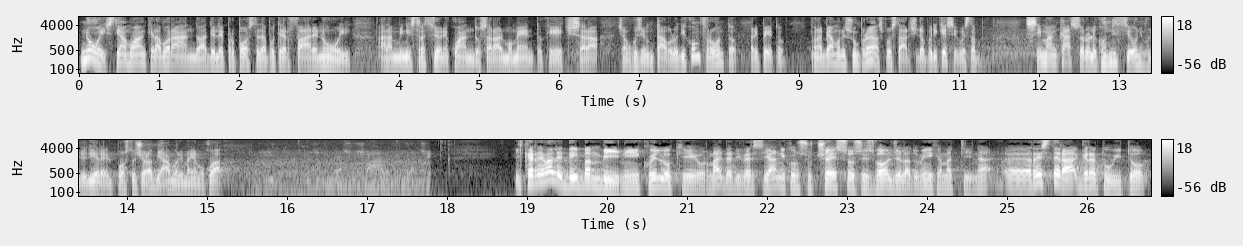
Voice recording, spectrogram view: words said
Noi stiamo anche lavorando a delle proposte da poter fare noi all'amministrazione quando sarà il momento che ci sarà diciamo così, un tavolo di confronto. Ripeto, non abbiamo nessun problema a spostarci, dopodiché se, questa, se mancassero le condizioni, voglio dire, il posto ce l'abbiamo, rimaniamo qua. Il Carnevale dei Bambini, quello che ormai da diversi anni con successo si svolge la domenica mattina, eh, resterà gratuito.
